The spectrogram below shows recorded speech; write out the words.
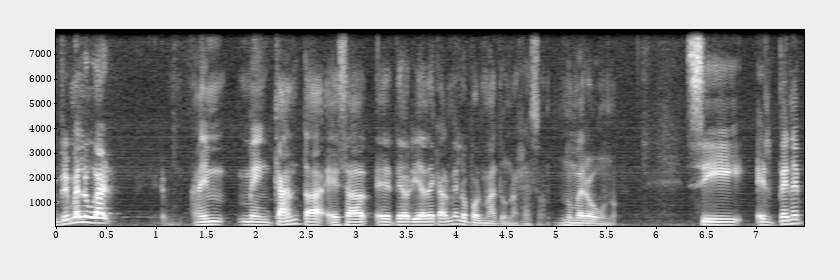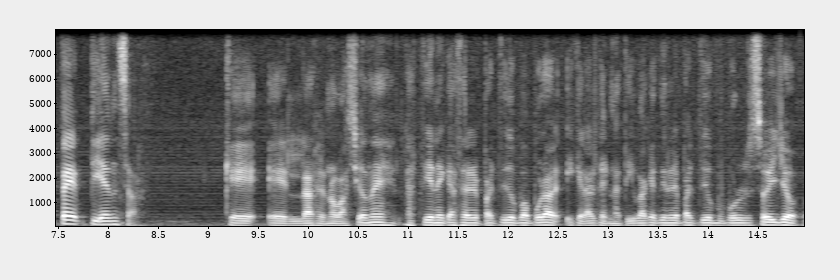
en primer lugar, a mí me encanta esa eh, teoría de Carmelo por más de una razón. Número uno, si el PNP piensa que eh, las renovaciones las tiene que hacer el Partido Popular y que la alternativa que tiene el Partido Popular soy yo,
